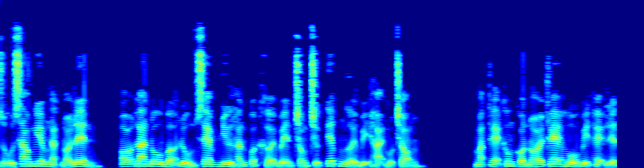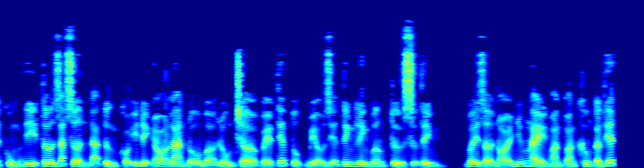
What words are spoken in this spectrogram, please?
Dù sao nghiêm ngặt nói lên, Orlando bỡ lủng xem như hắn quật khởi bên trong trực tiếp người bị hại một trong. Mặt thẻ không có nói theo hồ bị hệ liệt cùng Peter Jackson đã từng có ý định Orlando bỡ lủng trở về tiếp tục biểu diễn tinh linh vương tử sự tình, bây giờ nói những này hoàn toàn không cần thiết.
